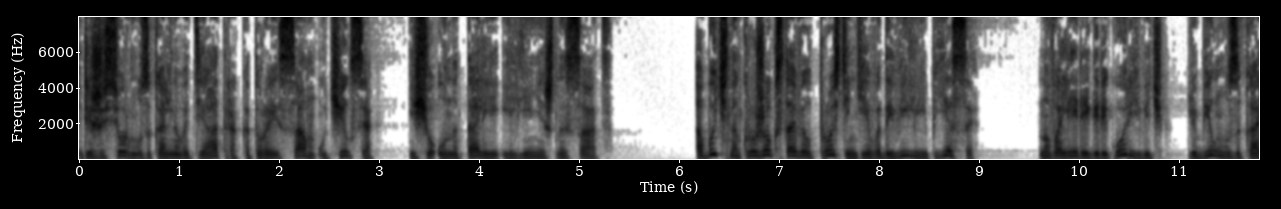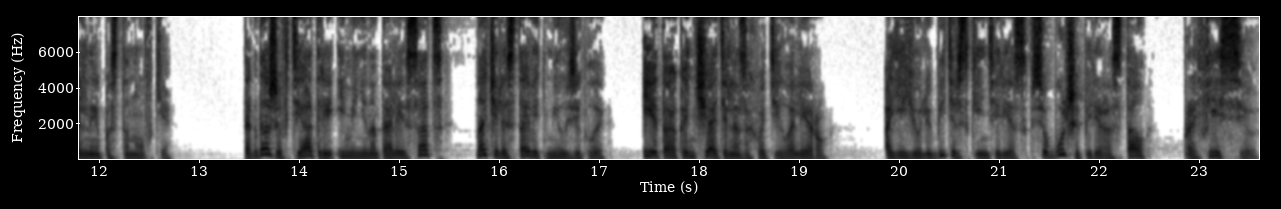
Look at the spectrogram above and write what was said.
режиссер музыкального театра, который сам учился еще у Натальи Ильиничны Сац. Обычно кружок ставил простенькие водевили и пьесы, но Валерий Григорьевич любил музыкальные постановки. Тогда же в театре имени Натальи Сац начали ставить мюзиклы, и это окончательно захватило Леру – а ее любительский интерес все больше перерастал в профессию.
